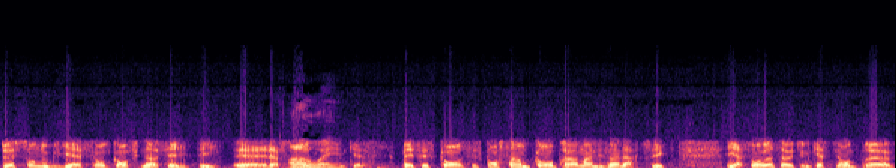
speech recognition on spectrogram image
de son obligation de confidentialité. Euh, ah oui. Ben, c'est ce qu'on c'est ce qu'on semble comprendre en lisant l'article. Et à ce moment-là, ça va être une question de preuve.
